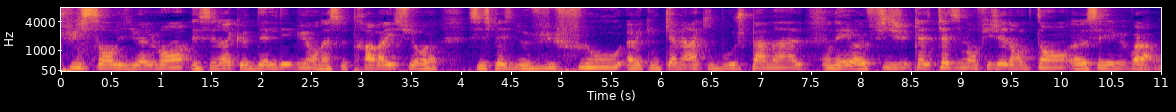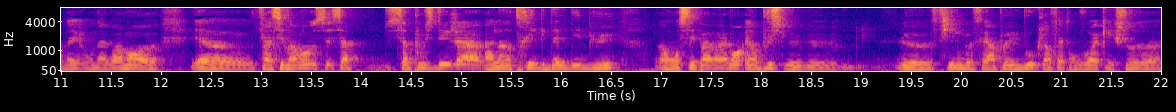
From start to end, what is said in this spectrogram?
euh, puissants visuellement. Et c'est vrai que dès le début, on a ce travail sur euh, ces espèces de vues floues avec une caméra qui bouge pas mal. On est euh, figé, quas- quasiment figé dans le temps. Euh, c'est voilà, on est, on a vraiment, euh, euh, enfin c'est vraiment ça ça pousse déjà à l'intrigue dès le début. On sait pas vraiment. Et en plus, le, le, le- le film fait un peu une boucle. En fait, on voit quelque chose. euh,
